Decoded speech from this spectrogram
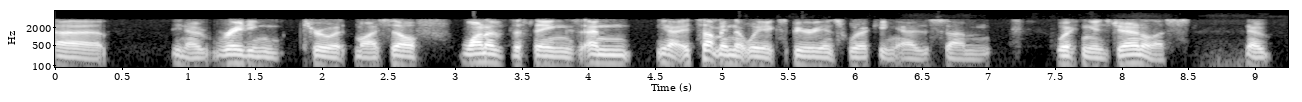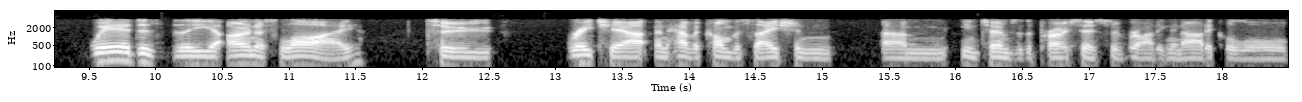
uh, you know reading through it myself, one of the things, and you know it's something that we experience working as um, working as journalists. You know, where does the onus lie to reach out and have a conversation um, in terms of the process of writing an article or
